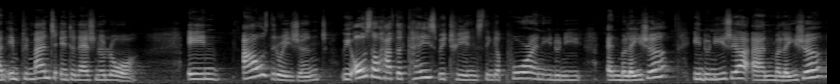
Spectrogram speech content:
and implement international law. In our region, we also have the case between Singapore and, Indone- and Malaysia, Indonesia and Malaysia.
